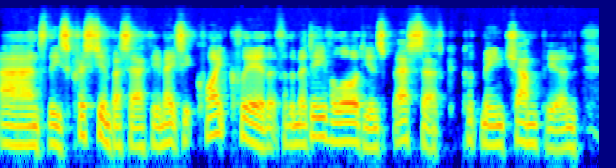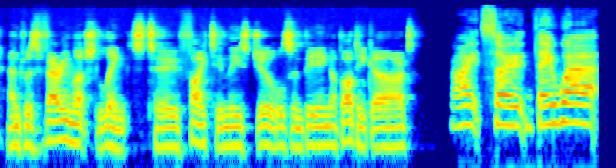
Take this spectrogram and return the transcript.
and these Christian berserkir makes it quite clear that for the medieval audience, berserk could mean champion and was very much linked to fighting these duels and being a bodyguard. Right, so they were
